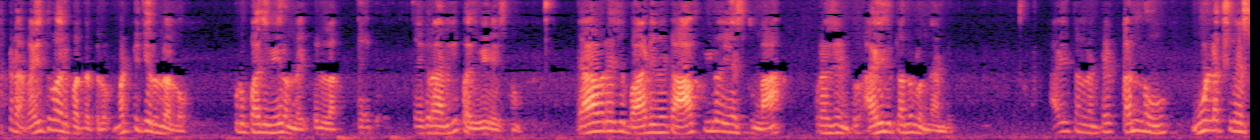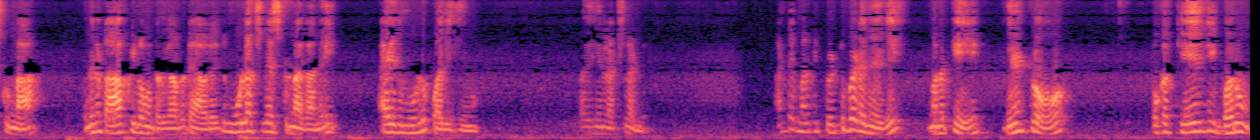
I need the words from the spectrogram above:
అక్కడ రైతు వారి పద్ధతిలో మట్టి చెరువులలో. ఇప్పుడు పదివేలు ఉన్నాయి. పిల్ల ఎకరానికి పదివేలు వేసినాం average body weight half kilo వేసుకున్నా ప్రజెంట్ ఐదు టన్నులు ఉందండి. ఐదు టన్నులు అంటే టన్ను మూడు లక్షలు వేసుకున్నా ఎందుకంటే హాఫ్ కిలో ఉంటుంది కాబట్టి యావరేజ్ మూడు లక్షలు వేసుకున్నా కానీ ఐదు మూడు పదిహేను. పదిహేను లక్షలు అండి అంటే మనకి పెట్టుబడి అనేది మనకి దీంట్లో ఒక కేజీ బరువు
